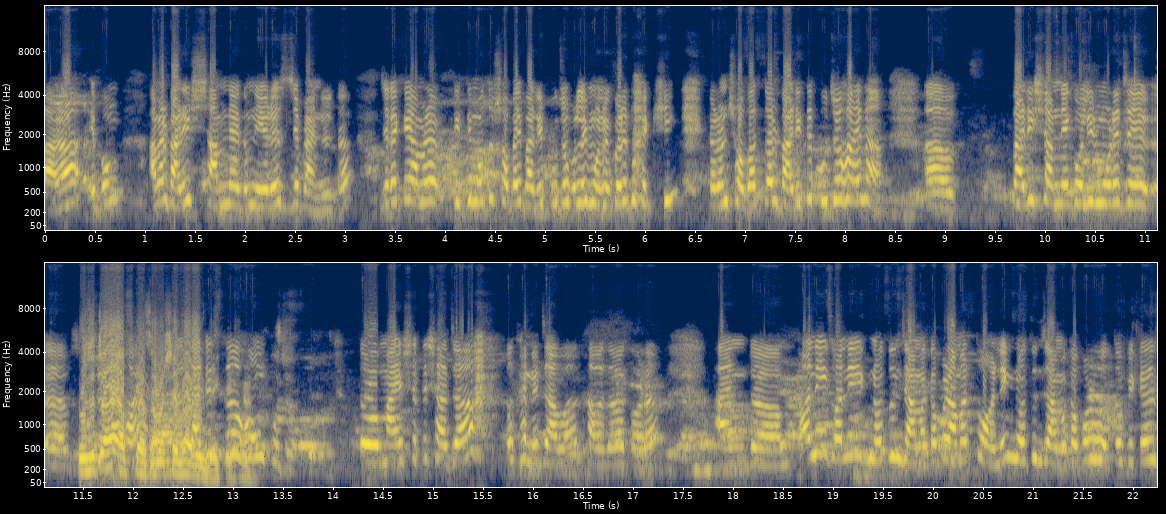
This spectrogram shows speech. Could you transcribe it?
পাড়া এবং আমার বাড়ির সামনে একদম নিয়ারেস্ট যে প্যান্ডেলটা যেটাকে আমরা রীতিমতো সবাই বাড়ির পুজো বলেই মনে করে থাকি কারণ সবার তো আর বাড়িতে পুজো হয় না। আহ, বাড়ির সামনে গলির মোড়ে যে পুজোটা হয়, of আমরা সেভাবেই দেখি, হ্যাঁ। পুজো। তো মায়ের সাথে সাজা ওখানে যাওয়া খাওয়া দাওয়া করা অ্যান্ড অনেক অনেক নতুন জামা কাপড় আমার তো অনেক নতুন জামা কাপড় হতো বিকজ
